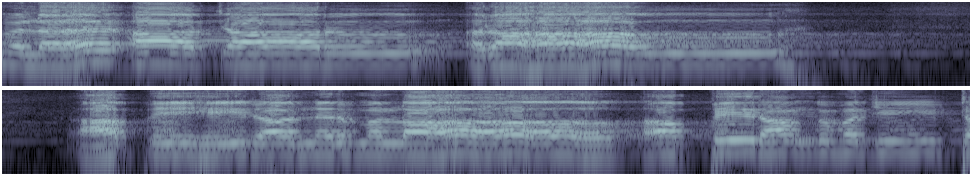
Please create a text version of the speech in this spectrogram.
ਮਿਲੈ ਆਚਾਰ ਰਹਾਉ। ਆਪੇ ਹੀਰਾ ਨਿਰਮਲਾ, ਆਪੇ ਰੰਗ ਮਜੀਠ,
